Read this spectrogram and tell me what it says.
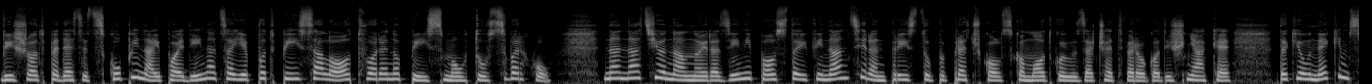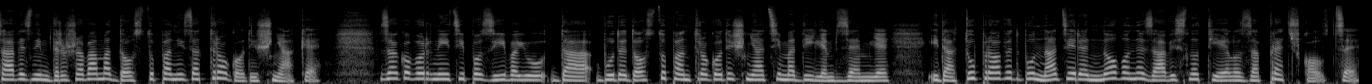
više od 50 skupina i pojedinaca je potpisalo otvoreno pismo u tu svrhu. Na nacionalnoj razini postoji financiran pristup predškolskom odgoju za četverogodišnjake, dok je u nekim saveznim državama državama dostupan i za trogodišnjake. Zagovornici pozivaju da bude dostupan trogodišnjacima diljem zemlje i da tu provedbu nadzire novo nezavisno tijelo za predškolce.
